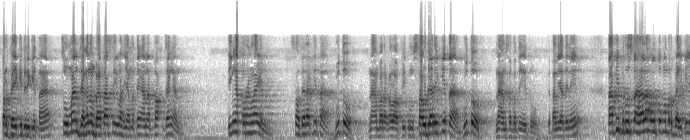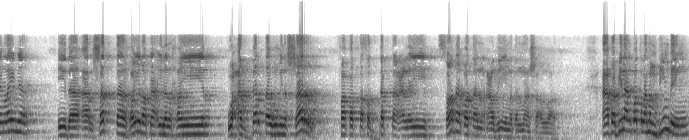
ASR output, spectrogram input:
perbaiki diri kita, cuman jangan membatasi wah yang penting anak tok, jangan. Ingat orang lain, saudara kita butuh. Nah, barakallahu fikum, saudari kita butuh. Nah, seperti itu. Kita lihat ini. Tapi berusahalah untuk memperbaiki yang lainnya idza arsadta ghairaka ilal khair wa 'adzartahu minasyarr faqad tasaddaqta alaihi shadaqatan 'azimatan masyaallah. Apabila engkau telah membimbing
